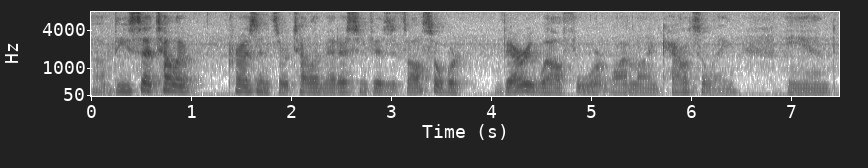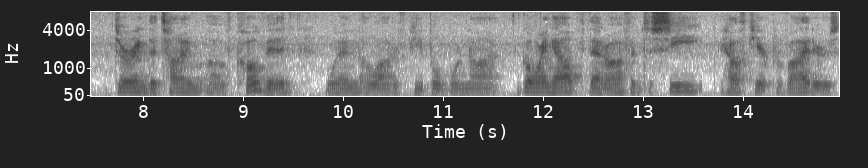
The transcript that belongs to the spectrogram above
Uh, these uh, telepresence or telemedicine visits also work very well for online counseling, and during the time of COVID, when a lot of people were not going out that often to see healthcare providers,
